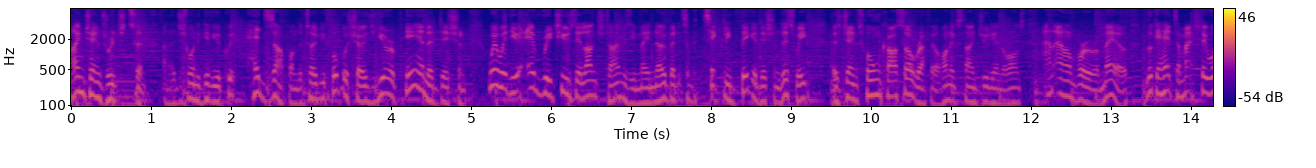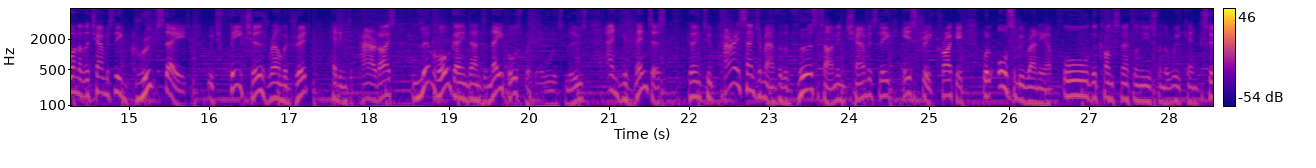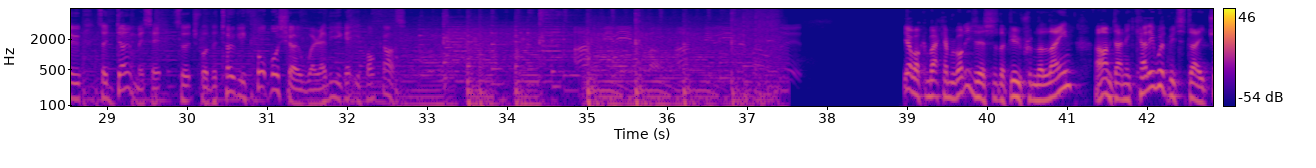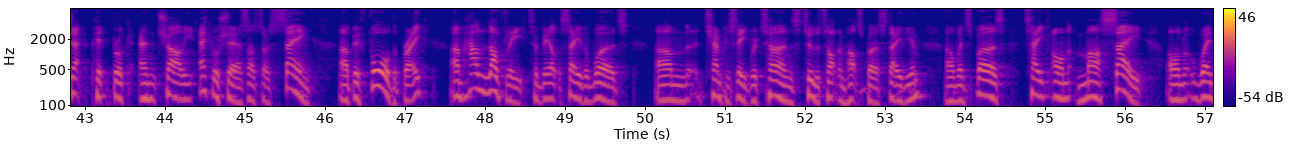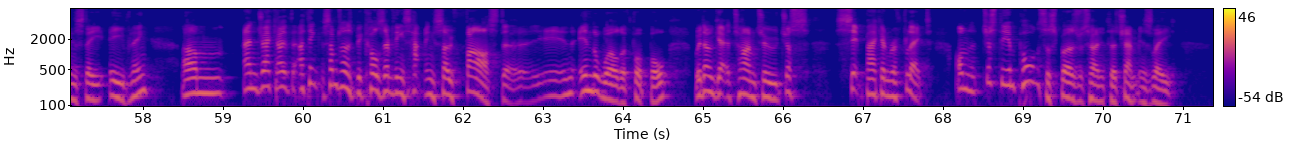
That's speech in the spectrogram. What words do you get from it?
I'm James Richardson, and I just want to give you a quick heads up on the Totally Football Show's European edition. We're with you every Tuesday lunchtime, as you may know, but it's a particularly big edition this week as James Horncastle, Raphael Honigstein, Julien Laurens, and Alvaro Romeo look ahead to matchday one of the Champions League group stage, which features Real Madrid heading to paradise, Liverpool going down to Naples, where they always lose, and Juventus going to Paris Saint Germain for the first time in Champions League history. Crikey. We'll also be rounding up all the continental news from the weekend, too, so don't miss it. Search for The Totally Football Show wherever you get your podcasts. Yeah, welcome back, everybody. This is The View from the Lane. I'm Danny Kelly. With me today, Jack Pitt-Brooke and Charlie Eccleshare. As I was saying uh, before the break, um, how lovely to be able to say the words um, Champions League returns to the Tottenham Hotspur Stadium uh, when Spurs take on Marseille on Wednesday evening. Um, and Jack, I, th- I, think sometimes because everything is happening so fast uh, in in the world of football, we don't get a time to just sit back and reflect on just the importance of Spurs returning to the Champions League.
